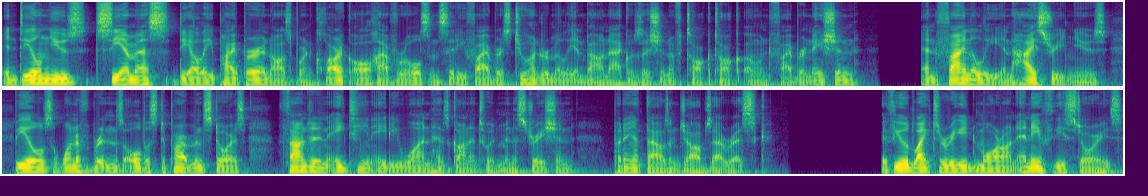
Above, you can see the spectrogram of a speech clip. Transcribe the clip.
In deal news, CMS, DLA Piper, and Osborne Clarke all have roles in CityFibre's 200 million pound acquisition of TalkTalk owned Fibre Nation, and finally, in high street news, Beales, one of Britain's oldest department stores, founded in 1881, has gone into administration, putting a thousand jobs at risk. If you would like to read more on any of these stories,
